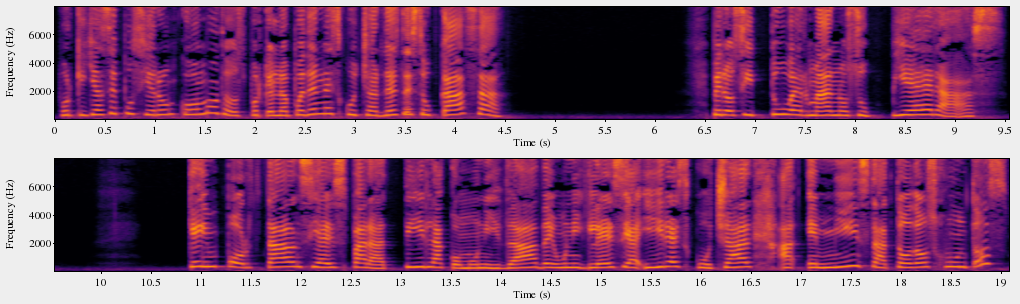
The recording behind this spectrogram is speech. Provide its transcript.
Porque ya se pusieron cómodos, porque la pueden escuchar desde su casa. Pero si tú, hermano, supieras qué importancia es para ti la comunidad de una iglesia, ir a escuchar a, en misa todos juntos,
